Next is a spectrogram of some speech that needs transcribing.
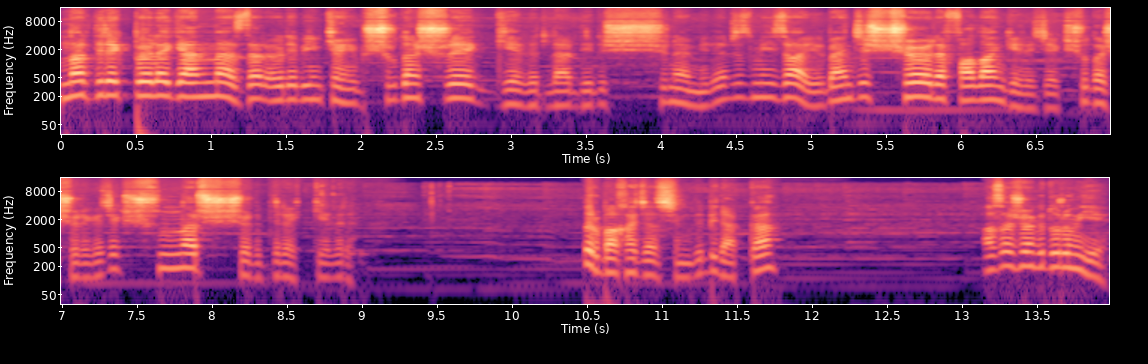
Bunlar direkt böyle gelmezler. Öyle bir imkan yok. Şuradan şuraya gelirler diye düşünebiliriz miyiz? Hayır. Bence şöyle falan gelecek. Şu da şöyle gelecek. Şunlar şöyle direkt gelir. Dur bakacağız şimdi. Bir dakika. Aslında şu anki durum iyi.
